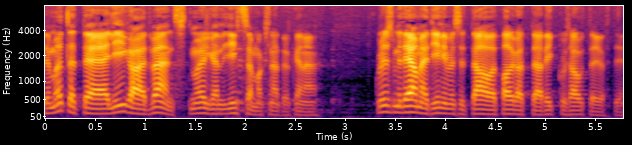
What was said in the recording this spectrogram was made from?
Te mõtlete liiga advanced, mõelge lihtsamaks natukene. kuidas me teame, et inimesed tahavad palgata rikkuse autojuhti?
